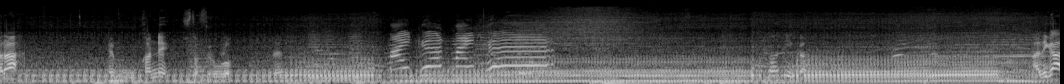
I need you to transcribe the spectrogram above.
Sarah. Eh bukan deh, astagfirullah. My God, my God. Atika. Atika.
